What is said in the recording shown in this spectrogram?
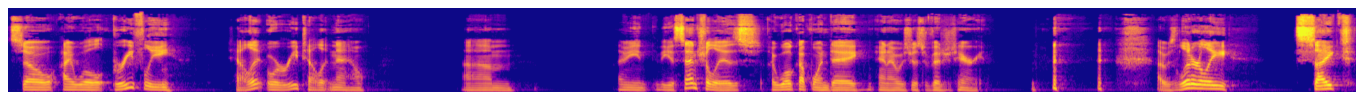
so I will briefly tell it or retell it now. Um, I mean, the essential is I woke up one day and I was just a vegetarian. I was literally psyched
